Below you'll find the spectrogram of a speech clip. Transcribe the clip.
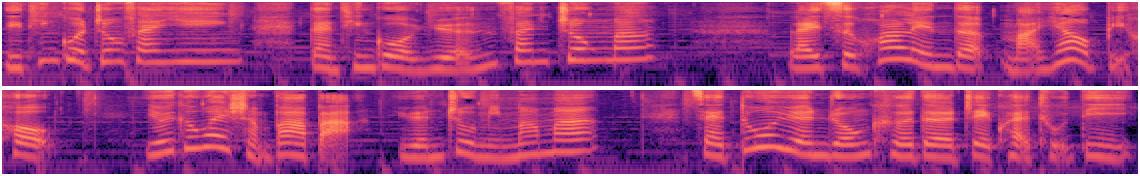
你听过中翻英，但听过原翻中吗？来自花莲的马耀比后。有一个外省爸爸，原住民妈妈，在多元融合的这块土地，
